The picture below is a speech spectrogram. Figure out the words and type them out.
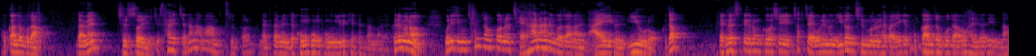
국가안전보장, 그다음에 질서 유지, 사회죄는 아마 안 붙을 걸. 네, 그다음에 이제 공공복리 이렇게 된단 말이에요. 그러면은 우리 지금 참정권을 제한하는 거잖아요. 나이를 이유로, 그죠? 네, 그랬을 때 그럼 그것이 첫째 우리는 이런 질문을 해봐요. 이게 국가안전보장하고 관련이 있나?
